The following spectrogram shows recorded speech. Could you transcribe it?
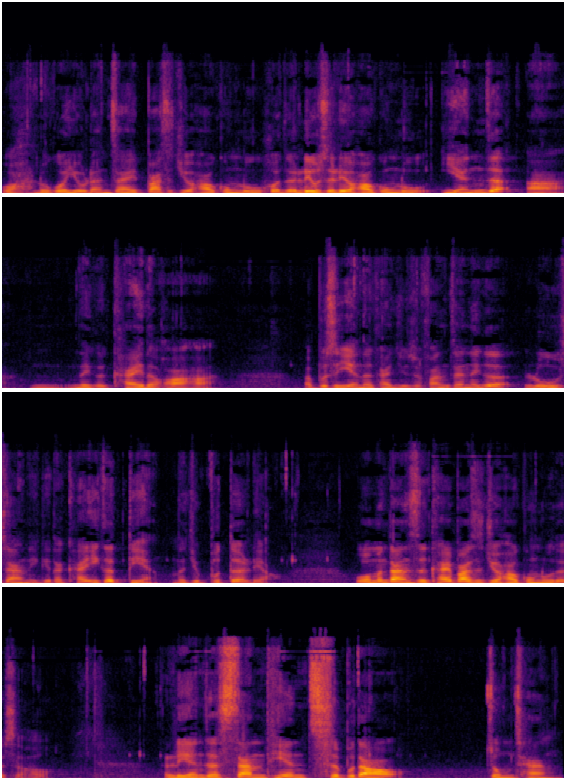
哇，如果有人在八十九号公路或者六十六号公路沿着啊，嗯，那个开的话哈。啊，不是沿着开，就是反正在那个路上，你给他开一个点，那就不得了。我们当时开八十九号公路的时候，连着三天吃不到中餐，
